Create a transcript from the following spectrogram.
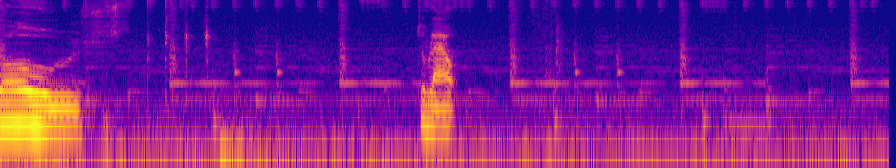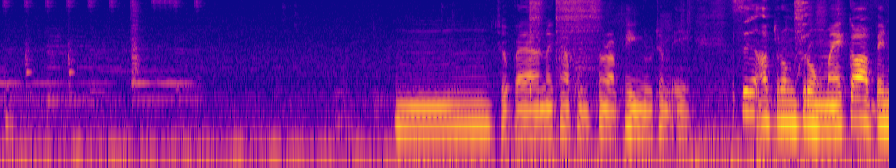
ว้าว จบแล้ว อืม จบไปแล้วนะครับผมสำหรับเพลงหนูทำเอง ซึ่งเอาตรงๆไหมก็เป็น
